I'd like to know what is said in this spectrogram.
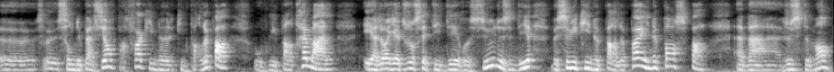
euh, ce sont des patients parfois qui ne, qui ne parlent pas ou qui parlent très mal ». Et alors il y a toujours cette idée reçue de se dire mais « celui qui ne parle pas, il ne pense pas ». Eh bien justement,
